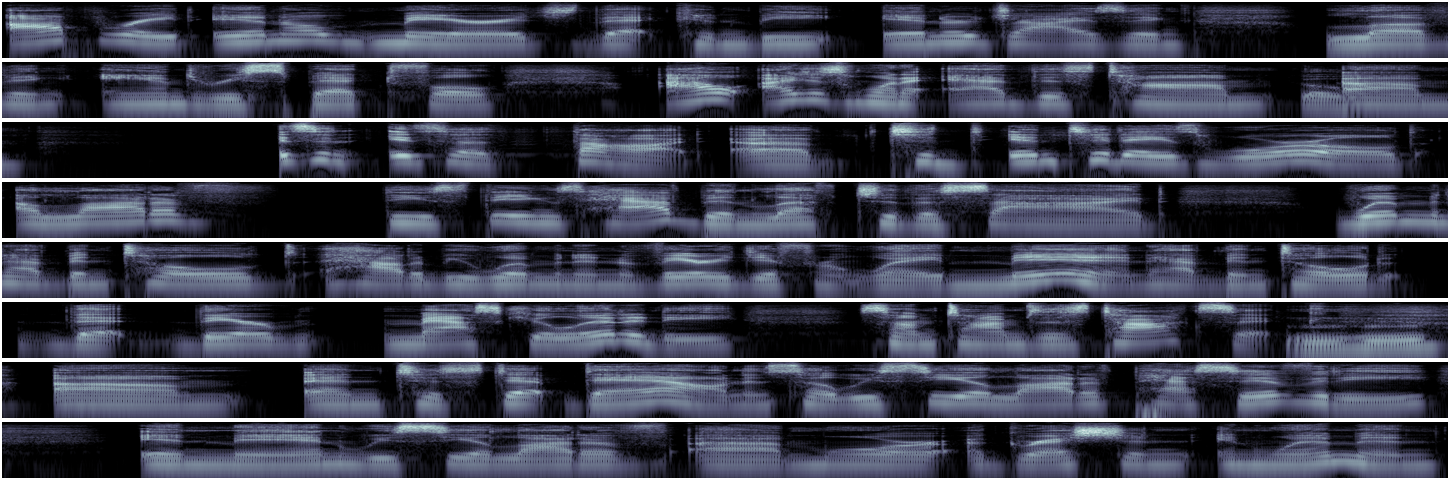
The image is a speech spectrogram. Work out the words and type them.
operate in a marriage that can be energizing, loving, and respectful. I, I just want to add this, Tom. Um, it's an it's a thought. Uh, to in today's world, a lot of these things have been left to the side women have been told how to be women in a very different way. Men have been told that their masculinity sometimes is toxic mm-hmm. um, and to step down. And so we see a lot of passivity in men. We see a lot of uh, more aggression in women.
